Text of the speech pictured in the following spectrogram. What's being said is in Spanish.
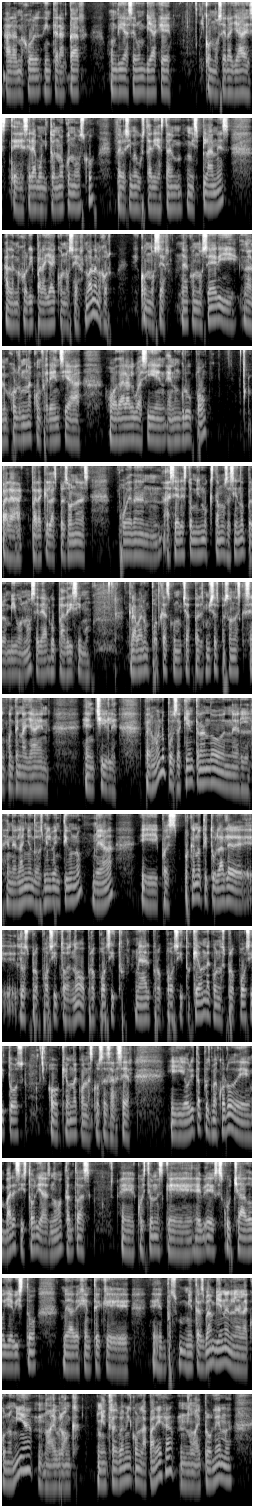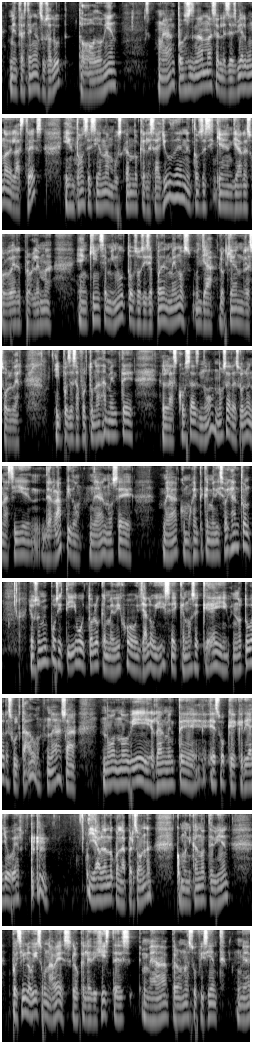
a lo mejor interactar un día, hacer un viaje y conocer allá, este sería bonito. No conozco, pero sí me gustaría estar en mis planes, a lo mejor ir para allá y conocer, no a lo mejor, conocer, conocer y a lo mejor una conferencia o dar algo así en, en un grupo para, para que las personas puedan hacer esto mismo que estamos haciendo, pero en vivo, ¿no? Sería algo padrísimo. Grabar un podcast con muchas, muchas personas que se encuentren allá en, en Chile. Pero bueno, pues aquí entrando en el, en el año 2021, ¿ya? Y pues, ¿por qué no titularle los propósitos, no? O propósito, ¿ya? El propósito. ¿Qué onda con los propósitos o qué onda con las cosas a hacer? Y ahorita pues me acuerdo de varias historias, ¿no? Tantas eh, cuestiones que he escuchado y he visto de gente que eh, pues mientras van bien en la, economía no hay bronca. Mientras van bien con la pareja no hay problema. Mientras tengan su salud todo bien entonces nada más se les desvía alguna de las tres y entonces si andan buscando que les ayuden. Entonces si quieren ya resolver el problema en 15 minutos o si se pueden menos ya lo quieren resolver. Y pues desafortunadamente las cosas no, no se resuelven así de rápido, no se me da como gente que me dice, oye Anton, yo soy muy positivo y todo lo que me dijo ya lo hice y que no sé qué y no tuve resultado, o sea, no, no vi realmente eso que quería yo ver. y hablando con la persona, comunicándote bien, pues sí lo hizo una vez, lo que le dijiste es, pero no es suficiente.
